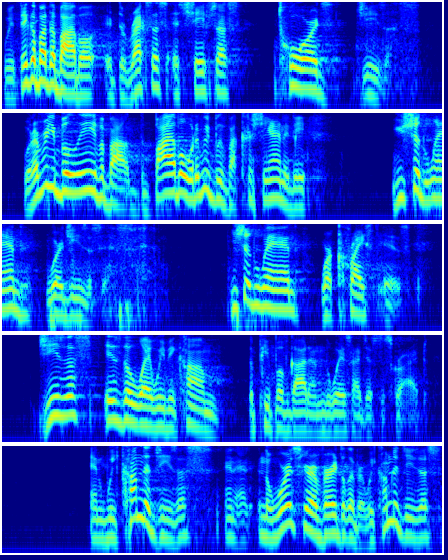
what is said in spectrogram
When we think about the Bible, it directs us, it shapes us towards Jesus. Whatever you believe about the Bible, whatever you believe about Christianity, you should land where Jesus is. You should land where Christ is. Jesus is the way we become the people of God in the ways I just described. And we come to Jesus, and, and, the words here are very deliberate. We come to Jesus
